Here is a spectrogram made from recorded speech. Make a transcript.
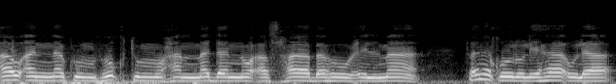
أو أنكم فقتم محمدا وأصحابه علما. فنقول لهؤلاء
